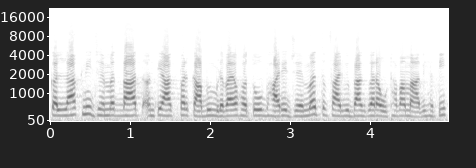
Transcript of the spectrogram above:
કલાકની જહેમત બાદ અંતે આગ પર કાબુ મેળવાયો હતો. ભારે જહેમત ફાયર વિભાગ દ્વારા ઉઠાવવામાં આવી હતી.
